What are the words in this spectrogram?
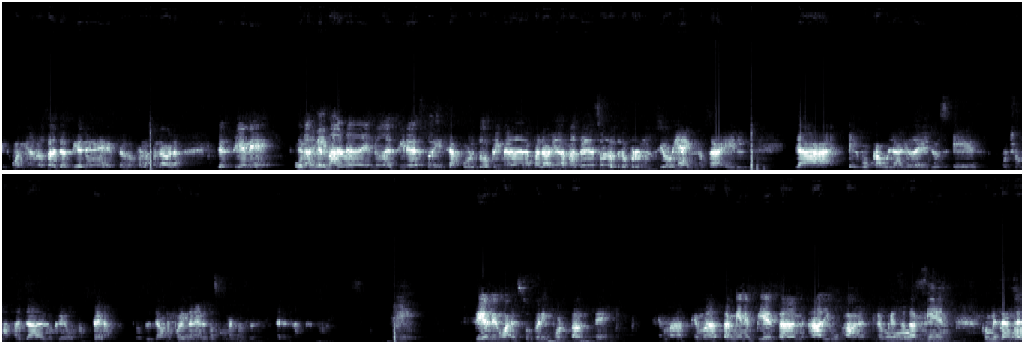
mierda, o sea, ya tiene, perdón por la palabra, ya tiene una semana de no decir esto y se acordó primero de la palabra y además de eso lo, lo pronunció bien. O sea, el, ya el vocabulario de ellos es mucho más allá de lo que uno espera. Entonces ya uno puede Sí. tener esas conversaciones interesantes. Sí, sí el lenguaje es súper importante. ¿Qué más? ¿Qué más? También empiezan a dibujar. Creo que eso Oh, también. sí. A hacer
